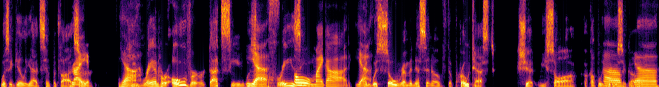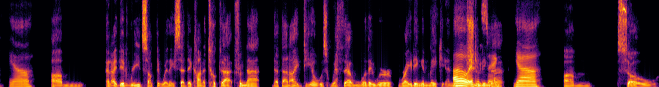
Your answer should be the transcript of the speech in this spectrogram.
was a Gilead sympathizer. Right. Yeah. He ran her over. That scene was Yes. crazy. Oh my God. Yeah. And was so reminiscent of the protest shit we saw a couple of years Um, ago. Yeah. Yeah. Um, and I did read something where they said they kind of took that from that, that that idea was with them while they were writing and making and Oh, shooting interesting. that. Yeah. Um, so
